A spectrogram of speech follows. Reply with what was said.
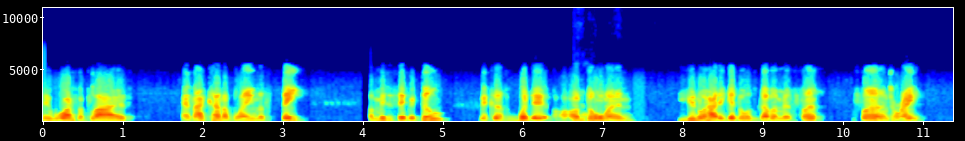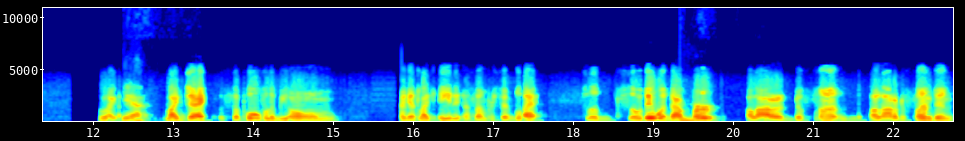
the water supplies, and I kind of blame the state of Mississippi too, because what they are Mhm. doing, you know how they get those government fund, funds, right? Like Yeah. like Jackson supposedly be um, I guess like eighty or something percent black, so so they would divert a lot of the fund, a lot of the funding.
